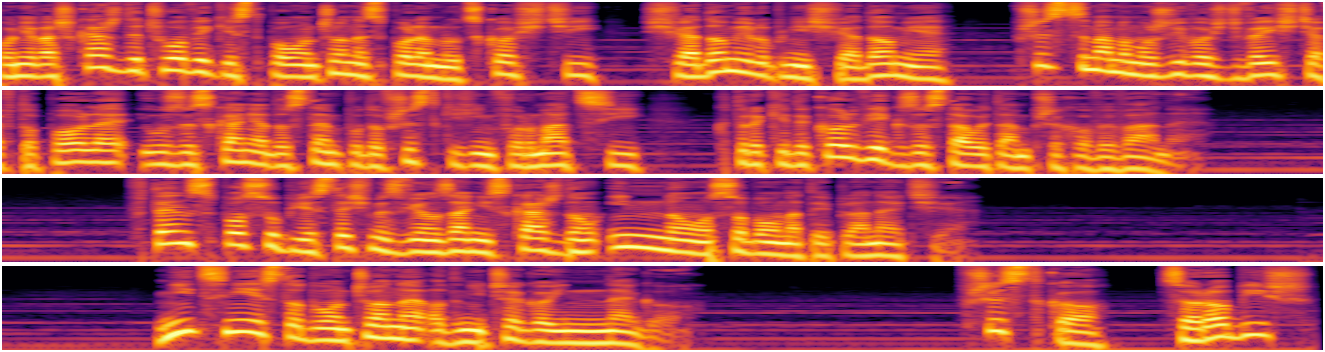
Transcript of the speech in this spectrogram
ponieważ każdy człowiek jest połączony z polem ludzkości, świadomie lub nieświadomie, wszyscy mamy możliwość wejścia w to pole i uzyskania dostępu do wszystkich informacji, które kiedykolwiek zostały tam przechowywane. W ten sposób jesteśmy związani z każdą inną osobą na tej planecie. Nic nie jest odłączone od niczego innego. Wszystko, co robisz,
